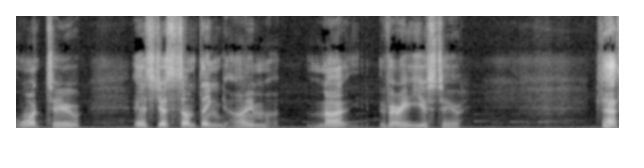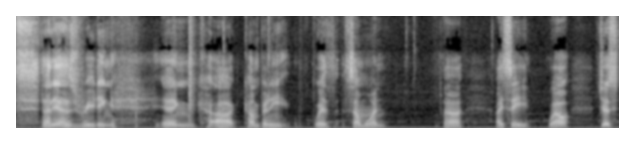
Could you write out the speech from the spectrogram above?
want to. It's just something I'm not very used to. That's that is reading in uh, company with someone. Uh, I see. Well, just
